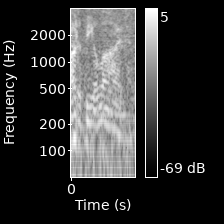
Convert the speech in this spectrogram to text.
Joseph, got to be alive.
